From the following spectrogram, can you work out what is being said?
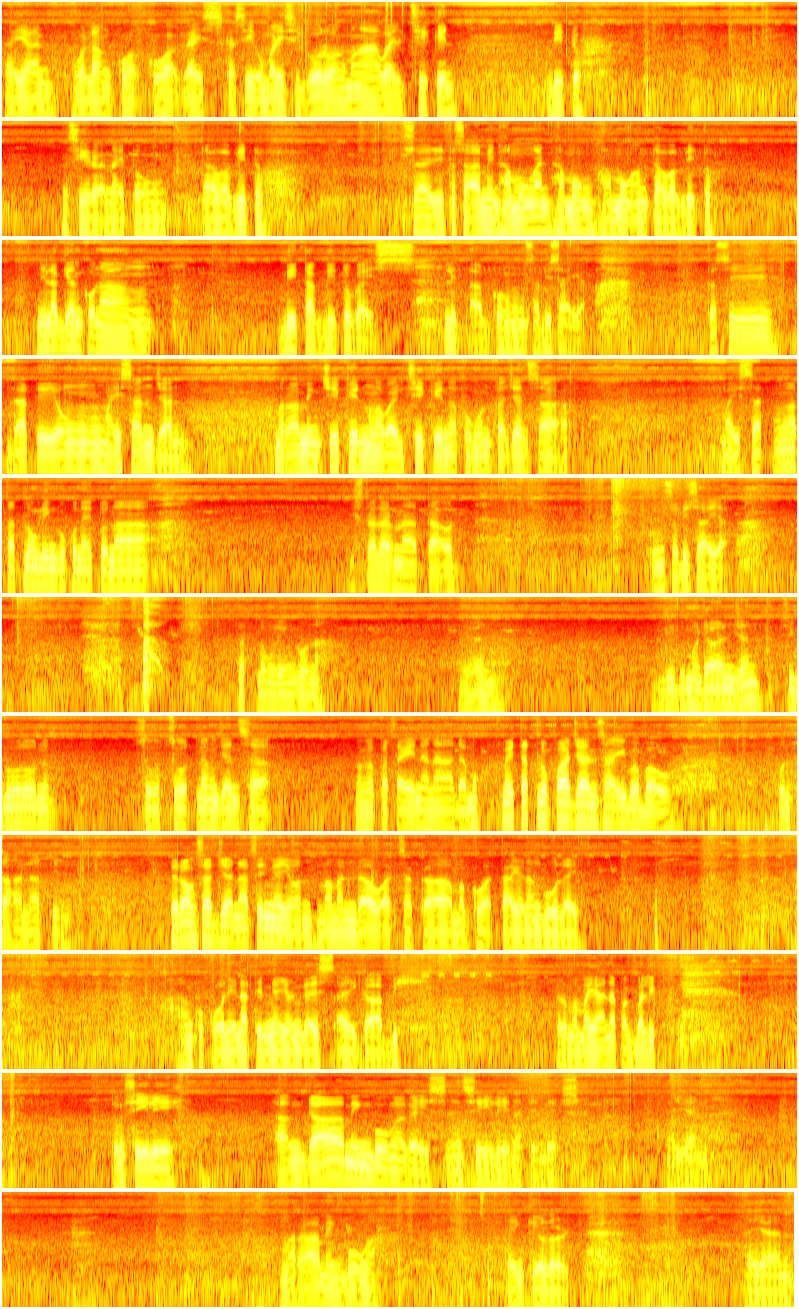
ayan, walang kuha-kuha guys. Kasi umalis siguro ang mga wild chicken dito. Nasira na itong tawag dito. Sa dito sa amin hamungan hamong hamong ang tawag dito. Nilagyan ko ng bitag dito guys. Litag kung sa Bisaya kasi dati yung maisan dyan maraming chicken mga wild chicken na pumunta dyan sa maisan. Mga tatlong linggo ko na ito na instalar na taod kung sa Bisaya. Tatlong linggo na. Ayan. Hindi dumadaan dyan. Siguro nag suot-suot lang dyan sa mga patay na na damo. May tatlo pa dyan sa ibabaw. Puntahan natin. Pero ang sadya natin ngayon mamandaw at saka magkuha tayo ng gulay. Ang kukunin natin ngayon guys ay gabi. Pero mamaya na pagbalik. Itong sili ang daming bunga guys ng sili natin guys. Ayan maraming bunga. Thank you lord. Ayan.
